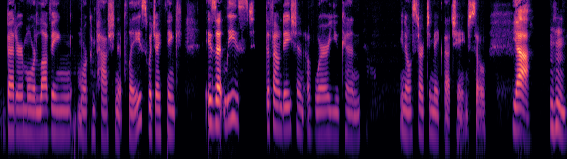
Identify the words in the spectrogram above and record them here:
better more loving more compassionate place which i think is at least the foundation of where you can you know start to make that change so yeah mhm,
